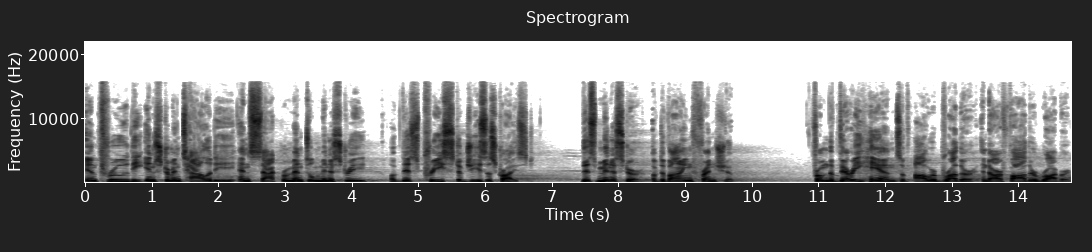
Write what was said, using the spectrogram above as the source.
and through the instrumentality and sacramental ministry of this priest of Jesus Christ, this minister of divine friendship, from the very hands of our brother and our father Robert,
